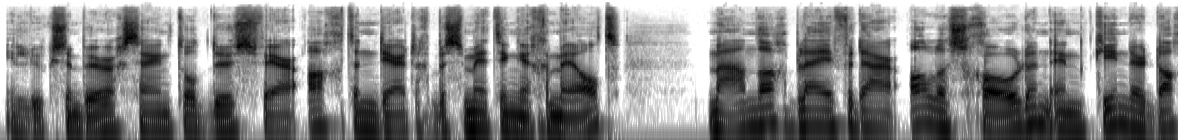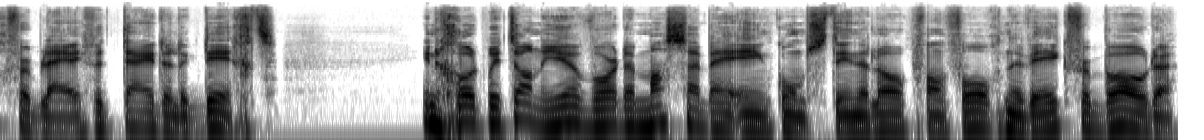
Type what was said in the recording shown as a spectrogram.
In Luxemburg zijn tot dusver 38 besmettingen gemeld. Maandag blijven daar alle scholen en kinderdagverblijven tijdelijk dicht. In Groot-Brittannië worden massabijeenkomsten in de loop van volgende week verboden.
